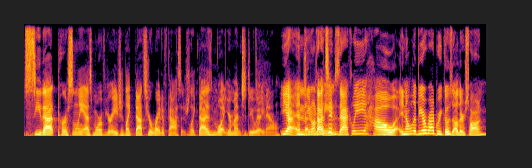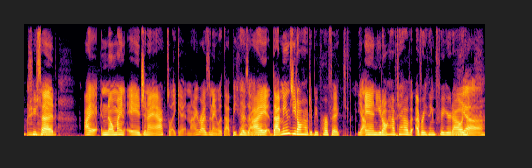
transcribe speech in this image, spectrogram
see that personally as more of your age and like that's your rite of passage. Like that is what you're meant to do right now. Yeah, and you know what I that's mean? exactly how in Olivia Rodrigo's other song, Mm-hmm. she said, "I know my age and I act like it," and I resonate with that because Mm. I that means you don't have to be perfect Yeah. and you don't have to have everything figured out. yeah.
